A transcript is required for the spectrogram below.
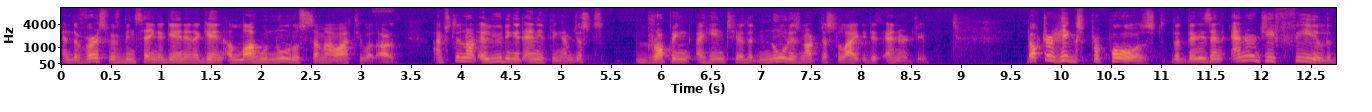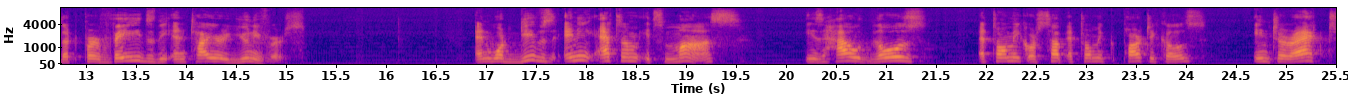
And the verse we've been saying again and again, Allahu nuru samawati wal ard. I'm still not alluding at anything. I'm just dropping a hint here that nur is not just light, it is energy. Dr. Higgs proposed that there is an energy field that pervades the entire universe. And what gives any atom its mass is how those atomic or subatomic particles interact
